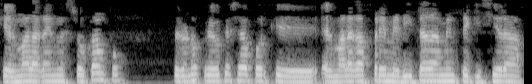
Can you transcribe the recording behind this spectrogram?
que el Málaga en nuestro campo pero no creo que sea porque el Málaga premeditadamente quisiera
